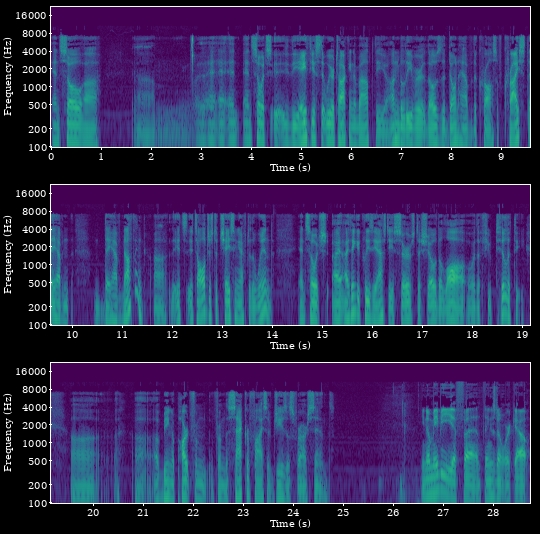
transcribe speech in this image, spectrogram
and so uh, um, and, and and so it's uh, the atheists that we were talking about, the unbeliever, those that don't have the cross of Christ, they have they have nothing. Uh, it's it's all just a chasing after the wind. And so it's, I, I think Ecclesiastes serves to show the law or the futility uh, uh, of being apart from from the sacrifice of Jesus for our sins. You know, maybe if uh, things don't work out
